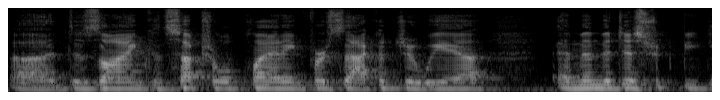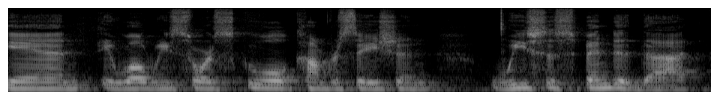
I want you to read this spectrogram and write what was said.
uh, design, conceptual planning for Sacagawea. And then the district began a well-resourced school conversation. We suspended that,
